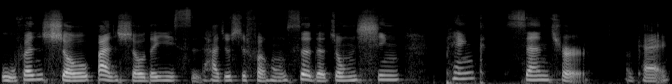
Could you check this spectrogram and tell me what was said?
五分熟、半熟的意思，它就是粉红色的中心，pink center，OK。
